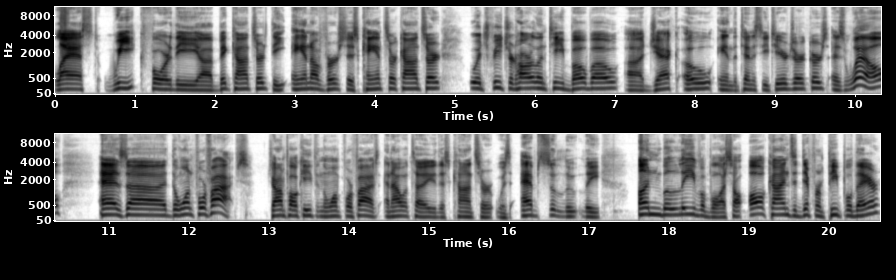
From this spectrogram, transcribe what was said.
last week for the uh, big concert, the Anna versus Cancer concert, which featured Harlan T. Bobo, uh, Jack O, and the Tennessee Tearjerkers, as well as uh, the 145s. John Paul Keith and the 145s. And I will tell you, this concert was absolutely unbelievable. I saw all kinds of different people there.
